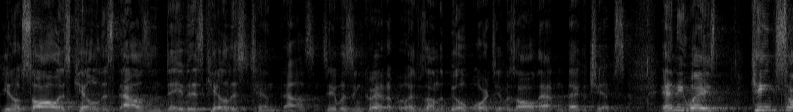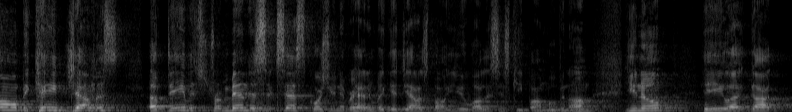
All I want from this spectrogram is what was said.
you know, Saul has killed his thousands, David has killed his ten thousands. It was incredible. It was on the billboards. It was all that and bag of chips. Anyways, King Saul became jealous of David's tremendous success. Of course, you never had anybody get jealous about you. Well, let's just keep on moving on. You know, he uh, got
